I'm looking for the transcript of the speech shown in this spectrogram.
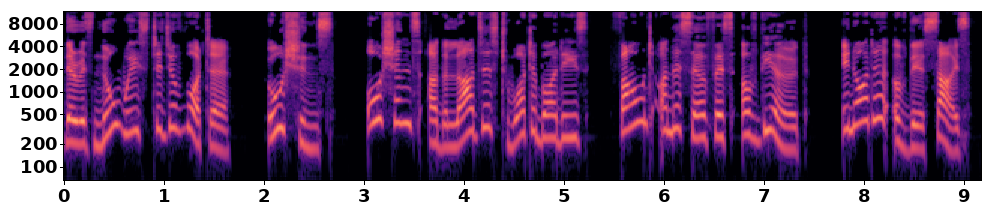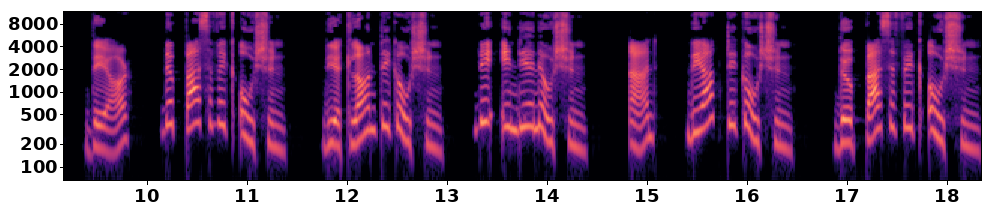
there is no wastage of water. Oceans. Oceans are the largest water bodies found on the surface of the earth. In order of their size, they are the Pacific Ocean, the Atlantic Ocean, the Indian Ocean, and the Arctic Ocean. The Pacific Ocean.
